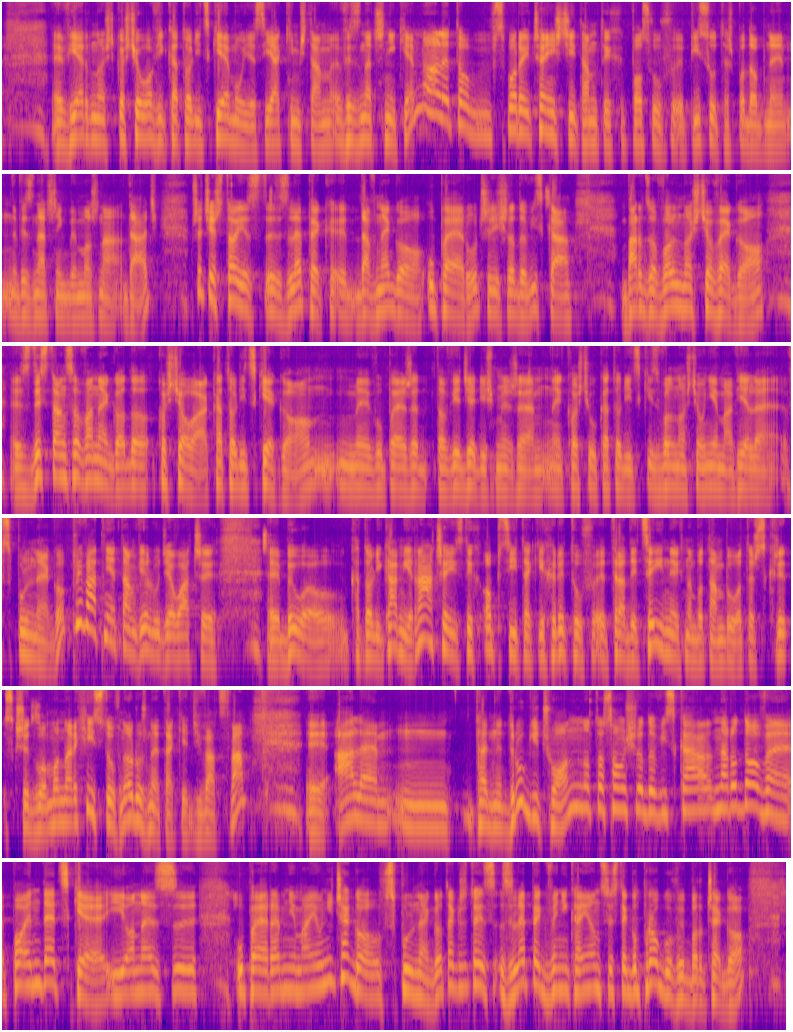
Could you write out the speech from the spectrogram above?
wierność Kościołowi katolickiemu jest jakimś tam wyznacznikiem, no ale to w sporej części tamtych posłów PiSu też podobny wyznacznik by można dać. Przecież to jest zlepek dawnego UPR-u, czyli środowiska bardzo wolnościowego, zdystansowanego do Kościoła katolickiego. My w UPR-ze to wiedzieliśmy, że Kościół katolicki z wolnością nie ma wiele wspólnego. Prywatnie tam wielu działaczy e, było katolikami raczej z tych opcji takich rytów e, tradycyjnych, no bo tam było też skrzydło monarchistów, no różne takie dziwactwa. E, Ale mm, ten drugi człon, no to są środowiska narodowe, poendeckie i one z UPR-em nie mają niczego wspólnego, także to jest zlepek wynikający z tego progu wyborczego,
